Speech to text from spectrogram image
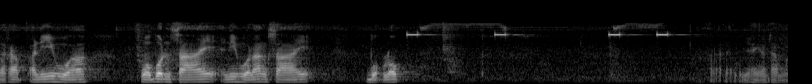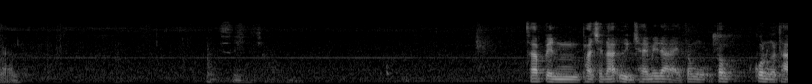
นะครับ อันนี้หัวหัวบนซ้าย อันนี้หัวล่างซ้าย บวกลบผมจะให้เขาทำงานถ้าเป็นภาชนะอื่นใช้ไม่ได้ ต้องต้องก้นกระทะ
